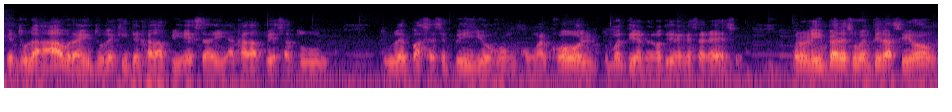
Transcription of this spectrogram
que tú la abras y tú le quites cada pieza y a cada pieza tú, tú le pases cepillo con, con alcohol. ¿Tú me entiendes? No tiene que ser eso. Pero límpiale su ventilación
